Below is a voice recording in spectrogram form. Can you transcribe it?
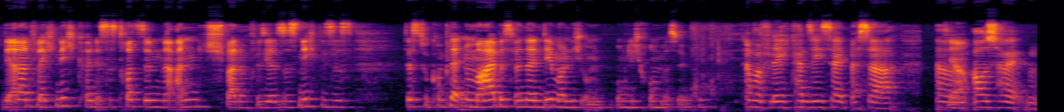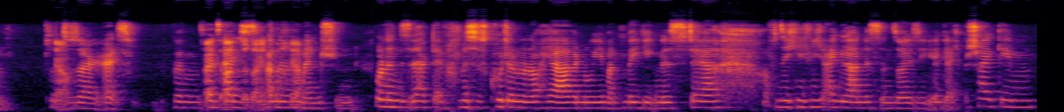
die anderen vielleicht nicht können, ist es trotzdem eine Anspannung für sie. Also es ist nicht dieses, dass du komplett normal bist, wenn dein Dämon nicht um, um dich rum ist irgendwie. Aber vielleicht kann sie es halt besser ähm, Ja. aushalten, Ja. sozusagen, als, wenn, Als andere einfach, andere ja. Menschen. Und dann sagt einfach Mrs. Coulter nur noch, ja, wenn du jemandem begegnest, der offensichtlich nicht eingeladen ist, dann soll sie ihr gleich Bescheid geben.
